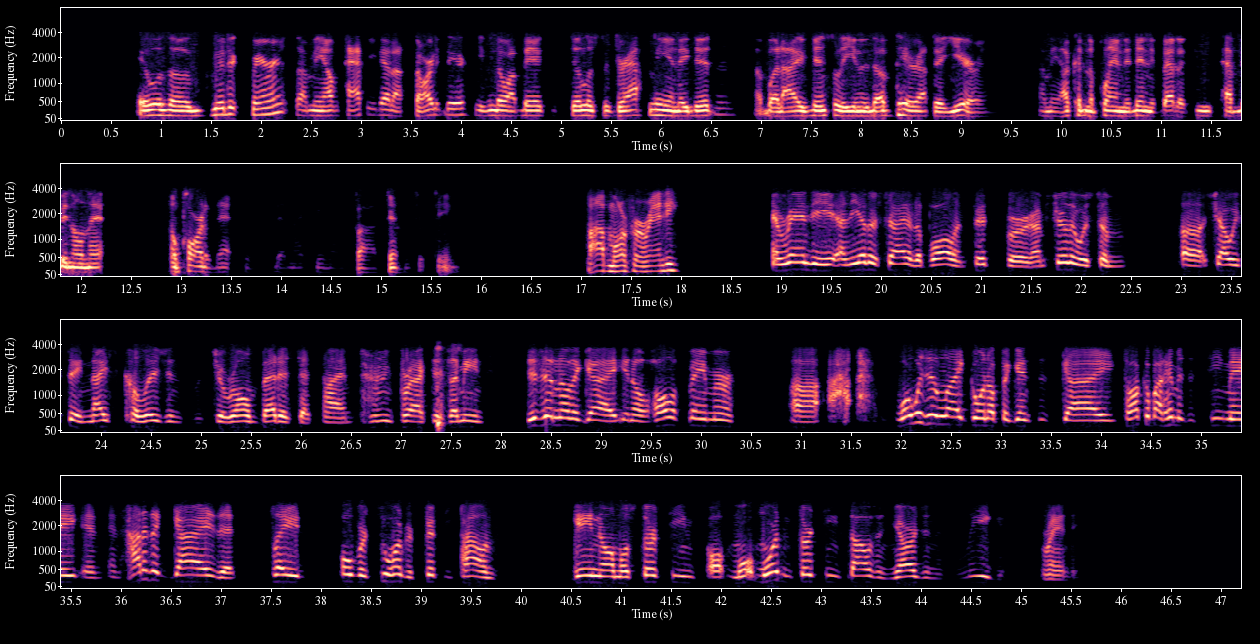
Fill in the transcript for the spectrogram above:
it was a good experience. I mean, I was happy that I started there, even though I begged the Steelers to draft me and they didn't. But I eventually ended up there after a year. And I mean, I couldn't have planned it any better to have been on that, a part of that team, that 1995 championship team. Bob, more for Randy? And Randy, on the other side of the ball in Pittsburgh, I'm sure there was some, uh, shall we say, nice collisions with Jerome Bettis at times during practice. I mean, this is another guy, you know, Hall of Famer. Uh, what was it like going up against this guy? Talk about him as a teammate, and and how did a guy that played over 250 pounds gain almost 13, more than 13,000 yards in this league, Randy?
